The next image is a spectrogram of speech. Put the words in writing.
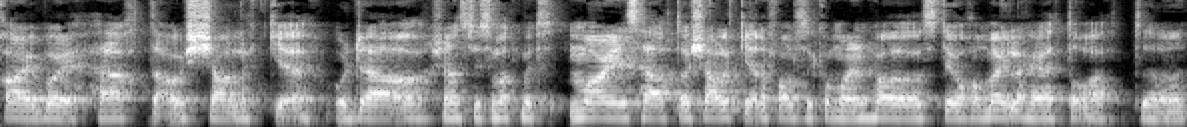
Freiburg, Hertha och Schalke. Och där känns det som att mot Mainz, Hertha och Schalke i alla fall så kommer man ha stora möjligheter att uh,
